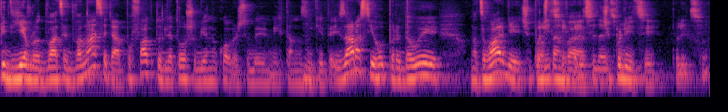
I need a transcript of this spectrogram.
під Євро 2012, а по факту для того, щоб Янукович сюди міг там злетіти. І зараз його передали Нацгвардії чи просто Поліції, МВС, поліції, чи поліції. поліції.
